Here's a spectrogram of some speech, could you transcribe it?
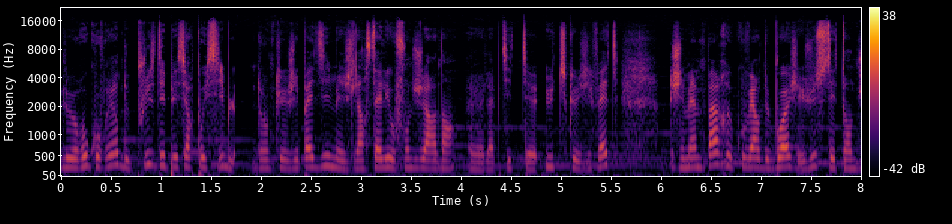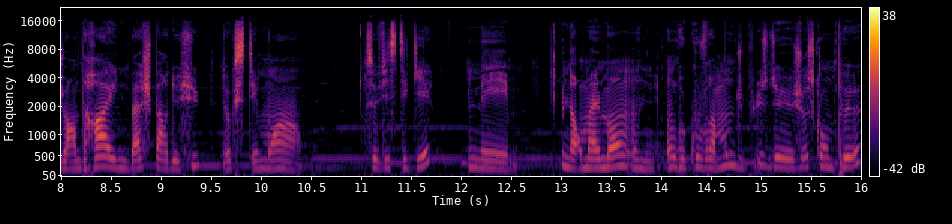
le recouvrir de plus d'épaisseur possible. Donc, j'ai pas dit, mais je l'ai installé au fond du jardin, la petite hutte que j'ai faite. J'ai même pas recouvert de bois, j'ai juste étendu un drap et une bâche par-dessus. Donc, c'était moins sophistiqué. Mais normalement, on, on recouvre vraiment du plus de choses qu'on peut.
